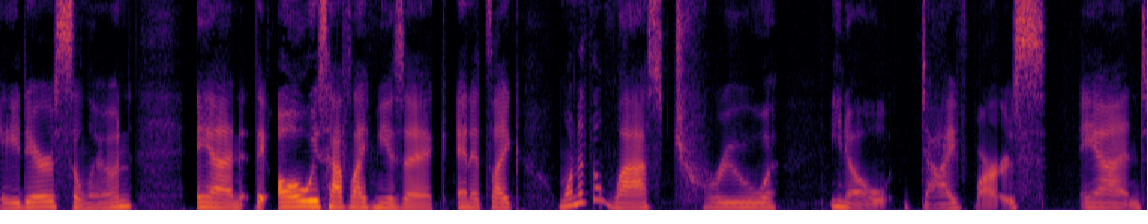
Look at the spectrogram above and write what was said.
Adair's Saloon, and they always have live music, and it's like one of the last true, you know, dive bars, and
